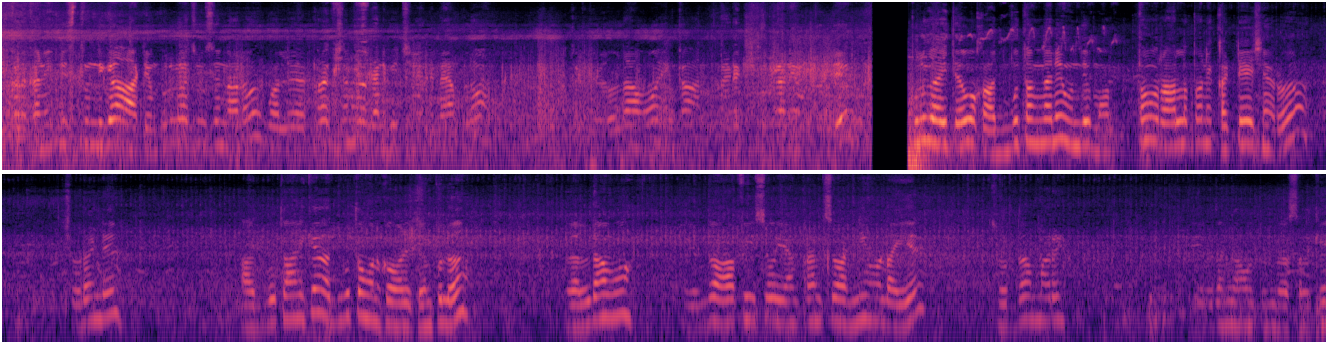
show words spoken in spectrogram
ఇక్కడ కనిపిస్తుందిగా ఆ టెంపుల్గా చూసిన్నాను వాళ్ళు అట్రాక్షన్గా కనిపించింది మ్యాప్లో అక్కడికి వెళ్దాము. ఇంకా అన్ప్రెడిక్టబుల్గానే ఉంటుంది. టెంపుల్గా అయితే ఒక అద్భుతంగానే ఉంది. మొత్తం రాళ్ళతోనే కట్టేసారు చూడండి. అద్భుతానికే అద్భుతం అనుకోవాలి టెంపుల్. వెళ్దాము. ఏదో ఆఫీసు ఎంట్రన్స్ అన్నీ ఉన్నాయి. చూద్దాం మరి ఏ విధంగా ఉంటుందో అసలుకి.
